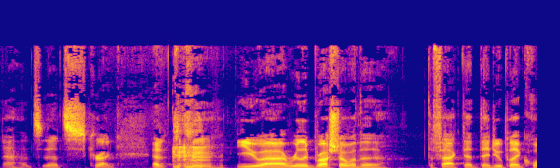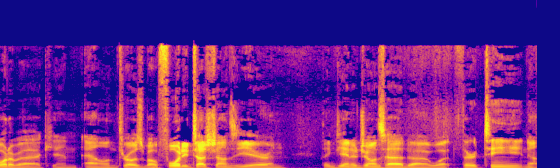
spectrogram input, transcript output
Yeah, that's that's correct. And you uh, really brushed over the the fact that they do play quarterback, and Allen throws about forty touchdowns a year, and I think Daniel Jones had uh, what thirteen? No,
